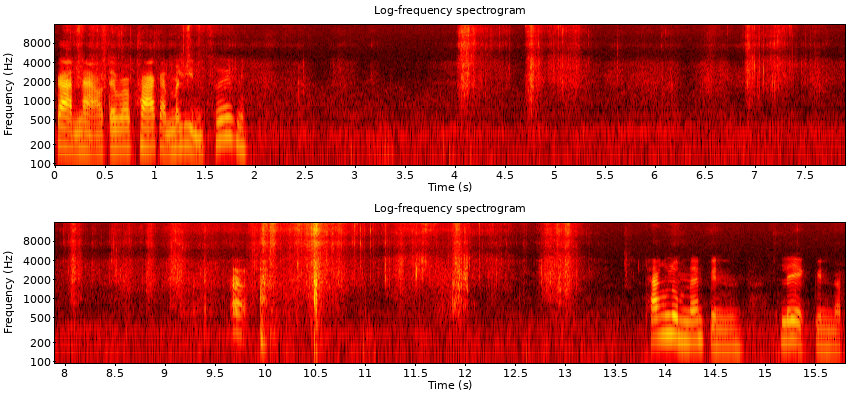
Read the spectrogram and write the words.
ากาศหนาวแต่ว่าพากันมาลินเฮ้ยนี่ทั้งลุ่มนั้นเป็นเลขเป็นแบบ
